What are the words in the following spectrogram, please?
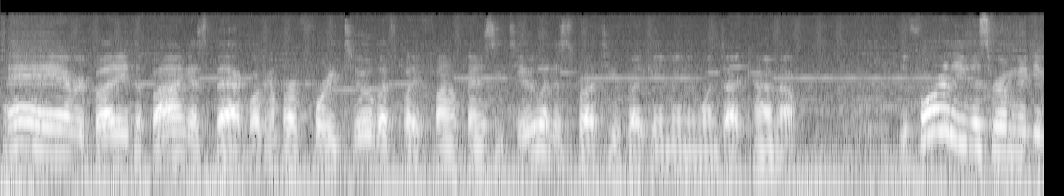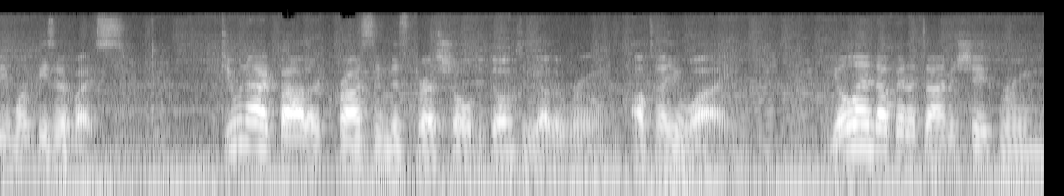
Hey everybody, the Bangaa's back. Welcome to part 42 of Let's Play Final Fantasy II, and this is brought to you by GameMania1.com. Now, before I leave this room, I'm going to give you one piece of advice. Do not bother crossing this threshold to go into the other room. I'll tell you why. You'll end up in a diamond-shaped room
